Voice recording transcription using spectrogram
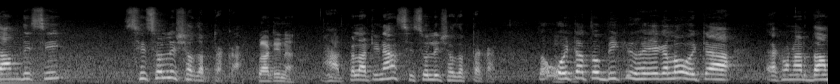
দাম দিছি ছিচল্লিশ হাজার টাকা। প্লাটিনা? হ্যাঁ প্লাটিনা ছিচল্লিশ হাজার টাকা। তো ওইটা তো বিক্রি হয়ে গেল ওইটা এখন আর দাম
